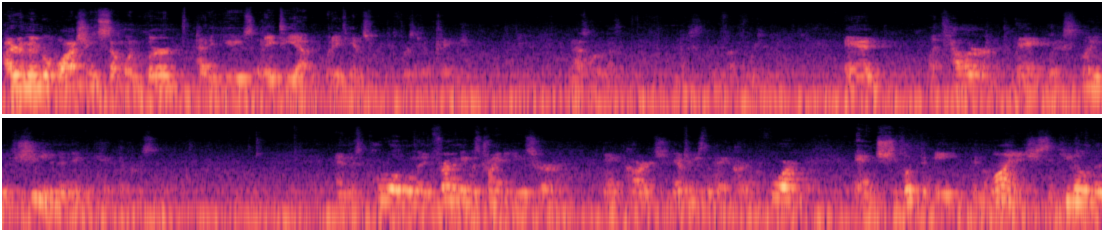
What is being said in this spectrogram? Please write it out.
I remember watching someone learn how to use an ATM when ATMs first came machine. And that's what that's like 35, 40 years ago. And a teller at the bank would explain the machine and then they would take the person. And this poor old woman in front of me was trying to use her bank card. She'd never used the bank card before. And she looked at me in the line and she said, you know the,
